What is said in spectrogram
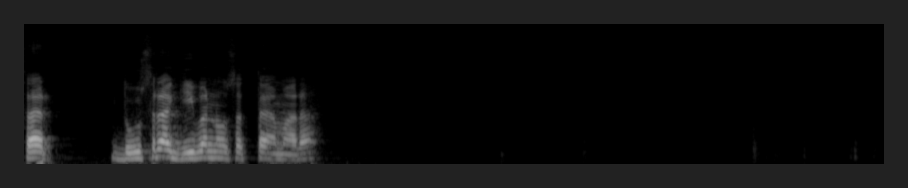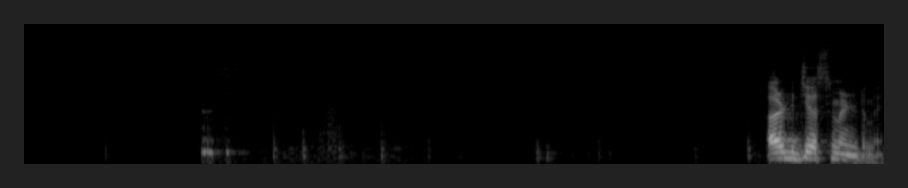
सर, दूसरा गिवन हो सकता है हमारा। एडजस्टमेंट में।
